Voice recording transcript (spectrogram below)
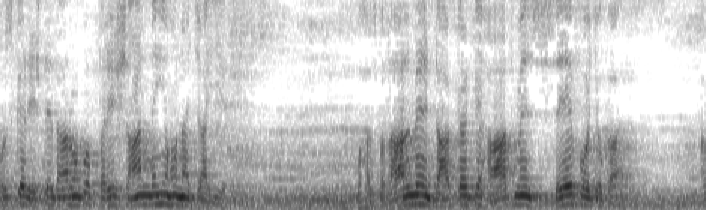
اس کے رشتہ داروں کو پریشان نہیں ہونا چاہیے۔ وہ ہسپتال میں ڈاکٹر کے ہاتھ میں سیف ہو چکا ہے۔ اب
